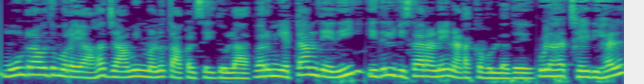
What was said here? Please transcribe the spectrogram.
மூன்றாவது முறையாக ஜாமீன் மனு தாக்கல் செய்துள்ளார். வரும் எட்டாம் தேதி இதில் விசாரணை நடக்கவுள்ளது. உலகச் செய்திகள்.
